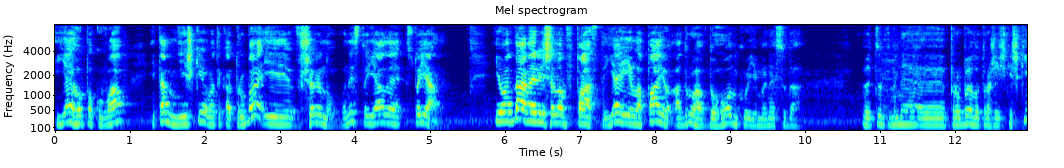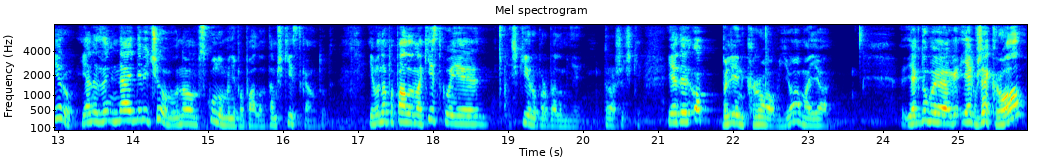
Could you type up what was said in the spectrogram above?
І я його пакував, і там ніжки, отака труба, і в ширину. Вони стояли, стояли. І одна вирішила впасти. Я її лапаю, а друга вдогонку і мене сюди. Тут мене е, пробило трошечки шкіру. Я не, навіть не відчув, воно в скулу мені попало, там ж кістка отут. І воно попало на кістку і шкіру пробило мені трошечки. І я дивлюсь, оп, блін, кров, йо-моє. Як думаю, як вже кров,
